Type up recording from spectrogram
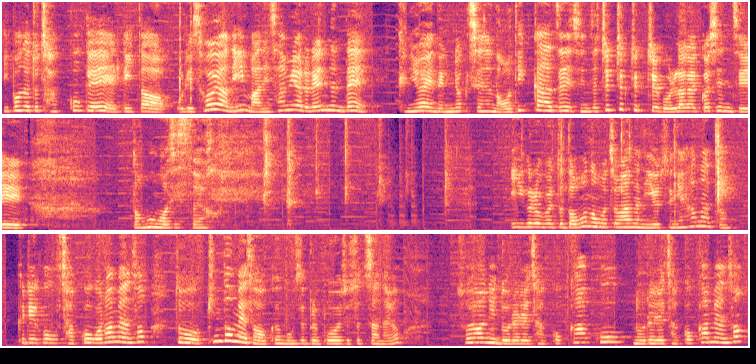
이번에도 작곡에 리더 우리 소연이 많이 참여를 했는데 그녀의 능력치는 어디까지 진짜 쭉쭉쭉쭉 올라갈 것인지 너무 멋있어요. 이 그룹을 또 너무너무 좋아하는 이유 중에 하나죠. 그리고 작곡을 하면서 또 킹덤에서 그 모습을 보여줬었잖아요. 소연이 노래를 작곡하고 노래를 작곡하면서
